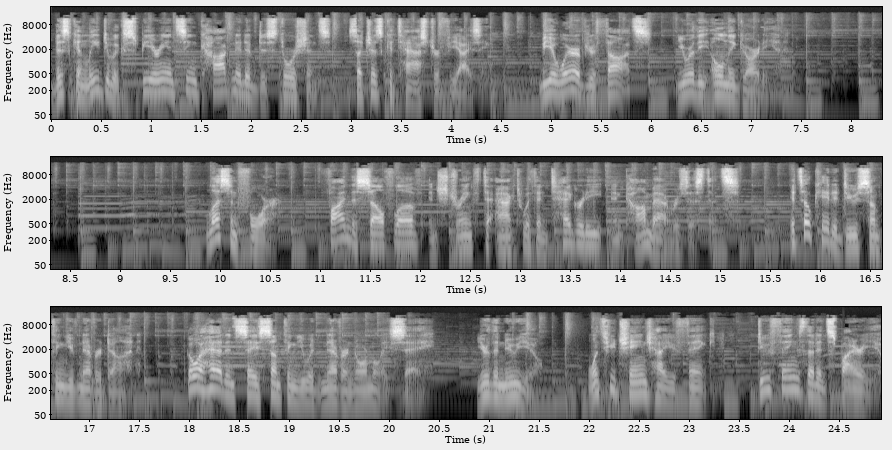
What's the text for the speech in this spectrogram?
This can lead to experiencing cognitive distortions, such as catastrophizing. Be aware of your thoughts. You are the only guardian. Lesson 4. Find the self-love and strength to act with integrity and combat resistance. It's okay to do something you've never done. Go ahead and say something you would never normally say. You're the new you. Once you change how you think, do things that inspire you.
